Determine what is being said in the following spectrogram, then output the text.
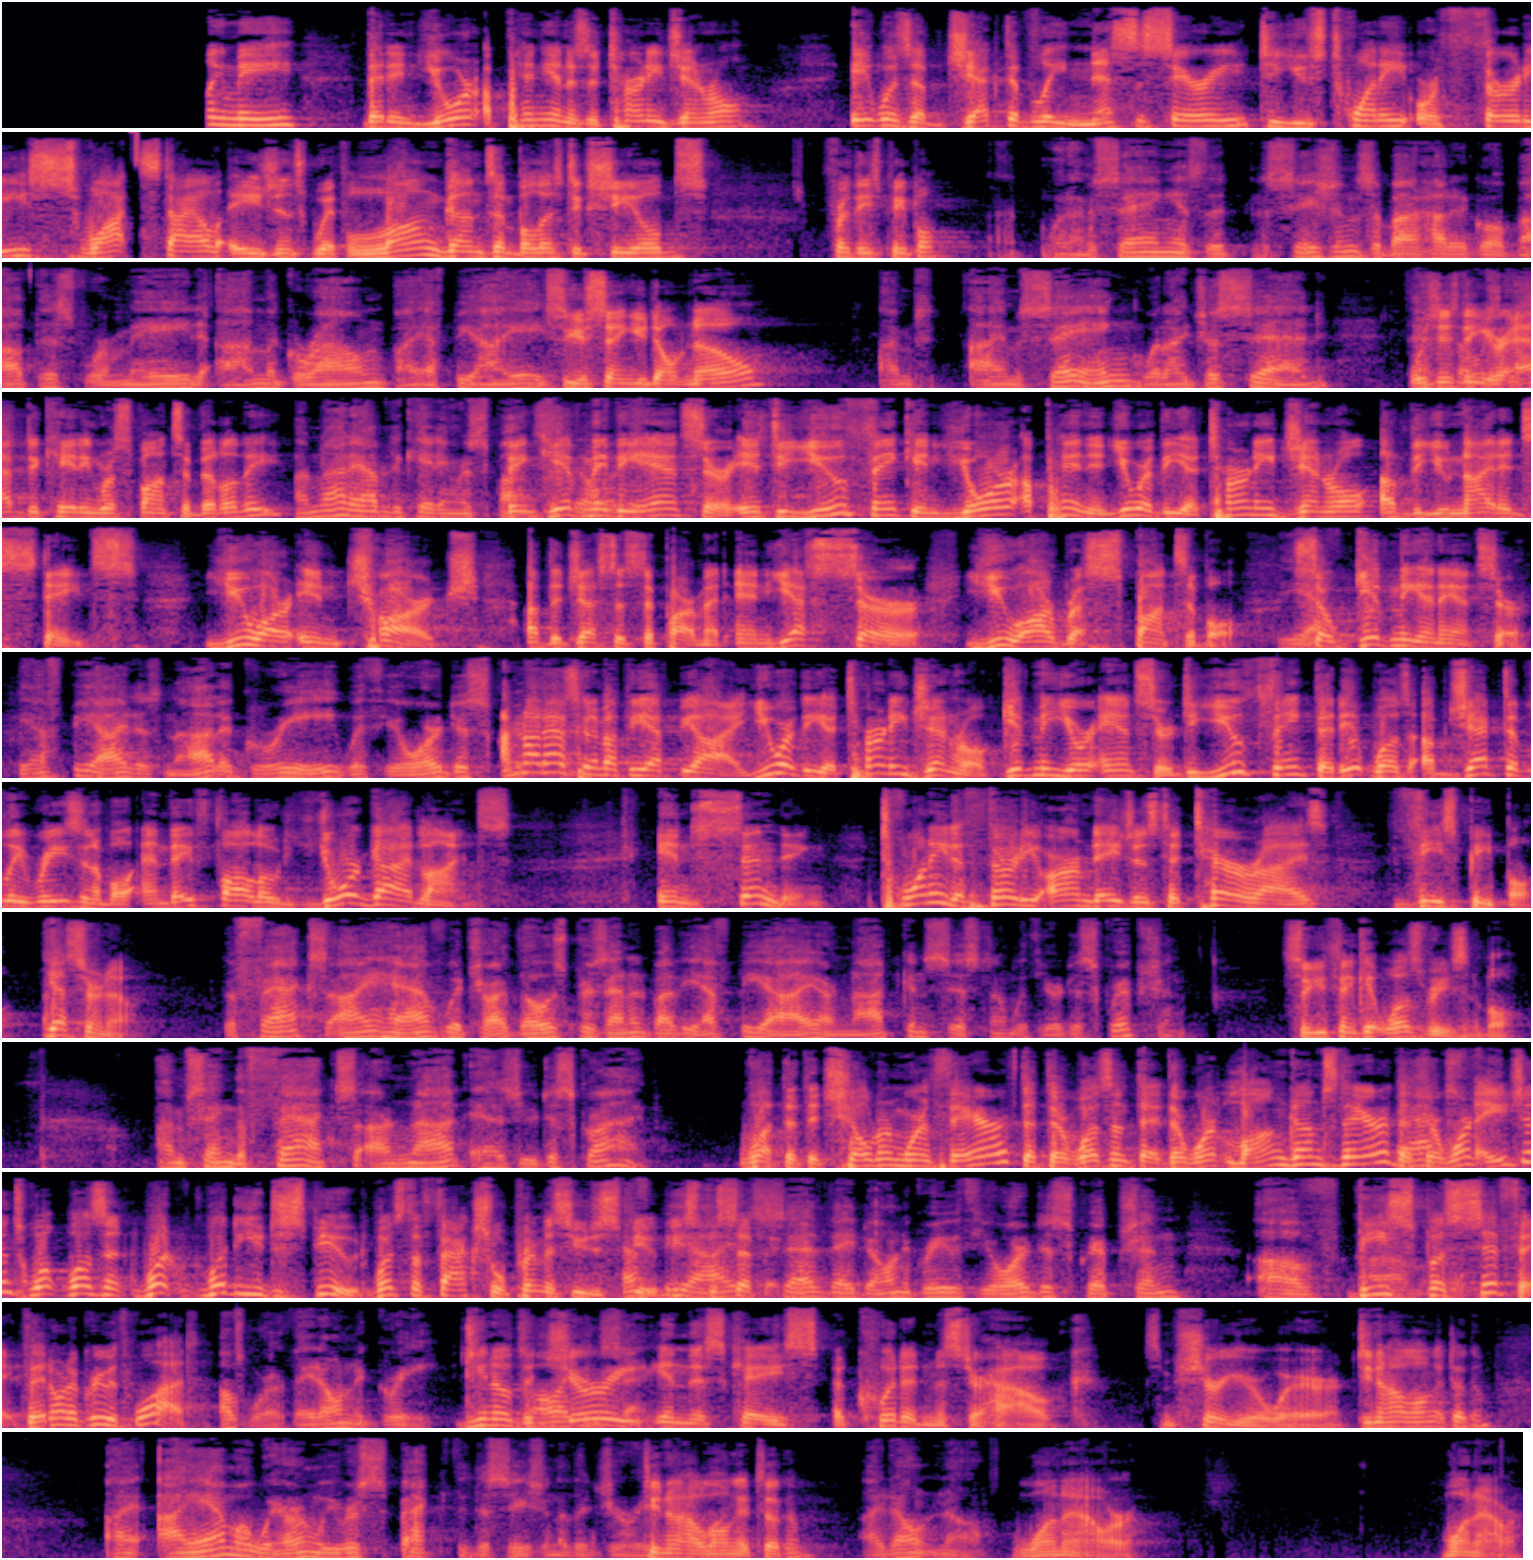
me that, in your opinion as Attorney General, it was objectively necessary to use 20 or 30 SWAT style agents with long guns and ballistic shields for these people? What I'm saying is that decisions about how to go about this were made on the ground by FBI agents. So you're saying you don't know? I'm, I'm saying what I just said. Which is that you're abdicating responsibility? I'm not abdicating responsibility. Then give me the answer. Is do you think, in your opinion, you are the Attorney General of the United States? You are in charge of the Justice Department. And yes, sir, you are responsible. so give me an answer. The FBI does not agree with your description. I'm not asking about the FBI. You are the Attorney General. Give me your answer. Do you think that it was objectively reasonable and they followed your guidelines in sending 20 to 30 armed agents to terrorize these people? Yes or no? The facts I have, which are those presented by the FBI, are not consistent with your description. So you think it was reasonable? I'm saying the facts are not as you describe. What? That the children weren't there? That there wasn't that there weren't long guns there? That That's, there weren't agents? What wasn't? What? What do you dispute? What's the factual premise you dispute? FBI Be specific. said they don't agree with your description of. Be um, specific. They don't agree with what? They don't agree. Do you know That's the jury in this case acquitted Mr. Houck? I'm sure you're aware. Do you know how long it took him? I, I am aware, and we respect the decision of the jury. Do you know how long it took him? I don't know. One hour. One hour.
